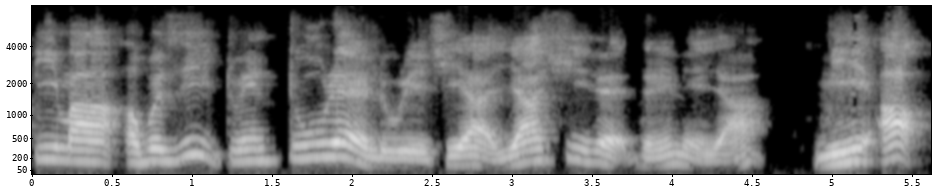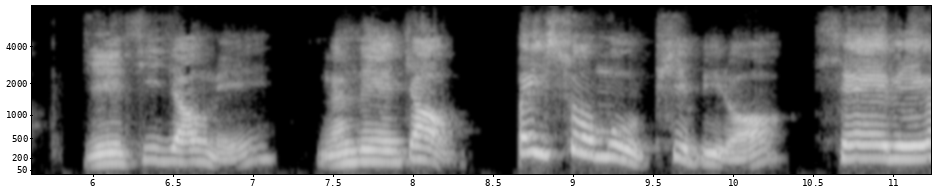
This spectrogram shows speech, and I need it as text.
ပြည်မှာအဝစီတွင်တူးတဲ့လူတွေရှိရရရှိတဲ့သတင်းတွေရမြေအောက်ရေစီးကြောင်းတွေငလင်ကြောင်းပိတ်ဆို့မှုဖြစ်ပြီးတော့ဆယ်ပေက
